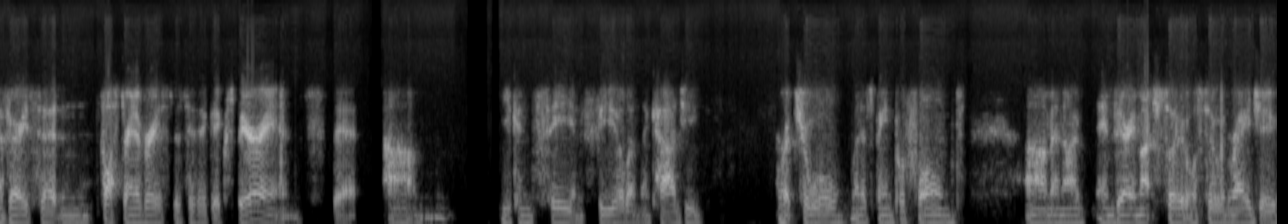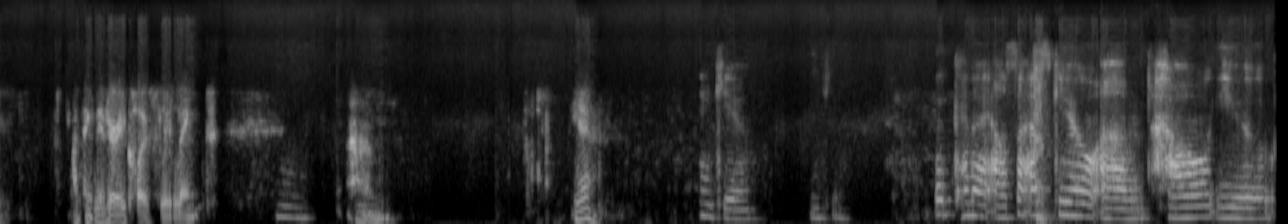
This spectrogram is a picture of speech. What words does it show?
a very certain, fostering a very specific experience that um, you can see and feel in the Kaji ritual when it's been performed. Um, and I and very much so also in Reiju. I think they're very closely linked. Mm. Um, yeah. Thank you. Thank you. But can I also ask you um, how you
